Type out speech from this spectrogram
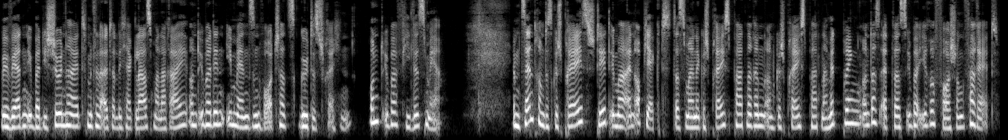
Wir werden über die Schönheit mittelalterlicher Glasmalerei und über den immensen Wortschatz Goethes sprechen und über vieles mehr. Im Zentrum des Gesprächs steht immer ein Objekt, das meine Gesprächspartnerinnen und Gesprächspartner mitbringen und das etwas über ihre Forschung verrät.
